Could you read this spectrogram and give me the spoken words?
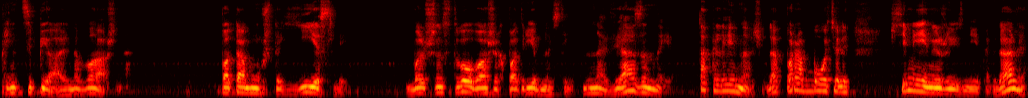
принципиально важно. Потому что если большинство ваших потребностей навязанные, так или иначе, да, поработали в семейной жизни и так далее,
